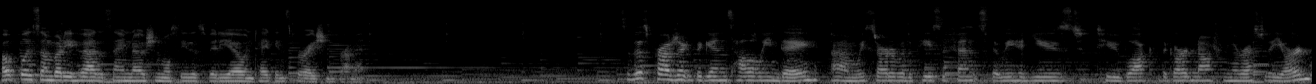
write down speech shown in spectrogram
hopefully somebody who had the same notion will see this video and take inspiration from it. So this project begins Halloween day. Um, we started with a piece of fence that we had used to block the garden off from the rest of the yard.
